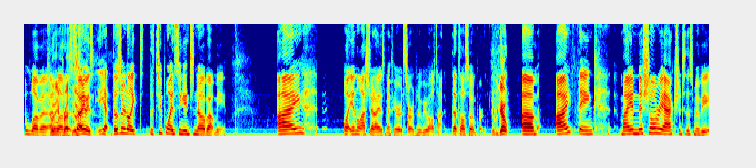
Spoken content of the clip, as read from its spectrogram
I love it. really I love impressive. it. So, anyways, yeah, those are like the two points you need to know about me. I, well, and the Last Jedi is my favorite Star Wars movie of all time. That's also important. Here we go. Um, I think my initial reaction to this movie,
